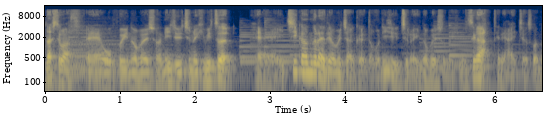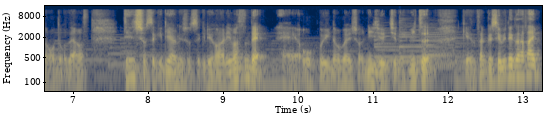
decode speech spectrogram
出してます。えー、オープンイノベーション21の秘密。えー、1時間ぐらいで読めちゃうけれども、21のイノベーションの秘密が手に入っちゃう、そんな本でございます。電子書籍、リアルの書籍両方ありますんで、えー、オープンイノベーション21の秘密、検索してみてください。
